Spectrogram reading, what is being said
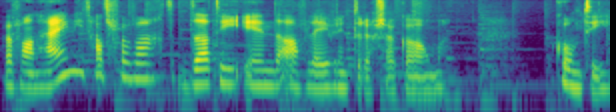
waarvan hij niet had verwacht dat hij in de aflevering terug zou komen. Komt-ie.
